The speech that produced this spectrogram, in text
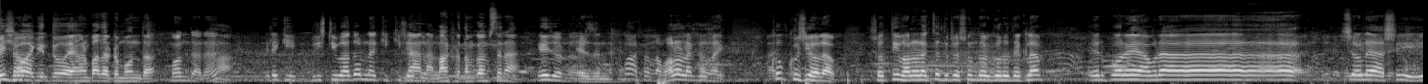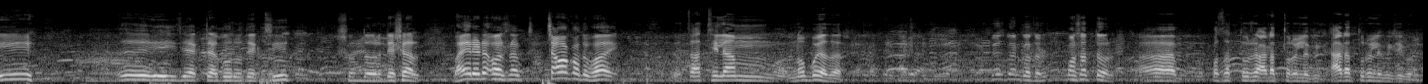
বেশি হয় কিন্তু এখন বাজারটা মন্দা। মন্দা না? হ্যাঁ। এটা কি বৃষ্টি বাদল নাকি কিসের না না? মাংস দাম কমছে না। এই জন্য। এর জন্য, হ্যাঁ। মাশাল্লাহ ভালো লাগল ভাই। খুব খুশি হলাম। সত্যি ভালো লাগছে দুটো সুন্দর গরু দেখলাম। এরপরে আমরা চলে আসি। এই যে একটা গরু দেখছি সুন্দর দেশাল। ভাইয়ের এটা চাওয়া কত ভাই? চাচ্ছিলাম নব্বই হাজার। বেচবেন কত? পঁচাত্তর? পঁচাত্তর আটাত্তর হলে আটাত্তর হলে বিক্রি করুন।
